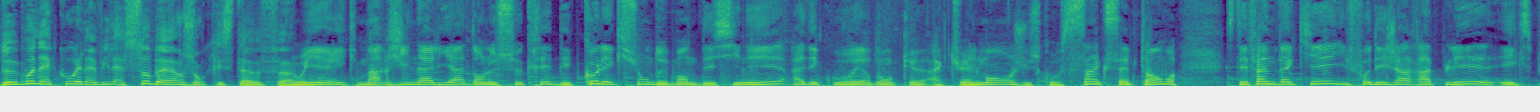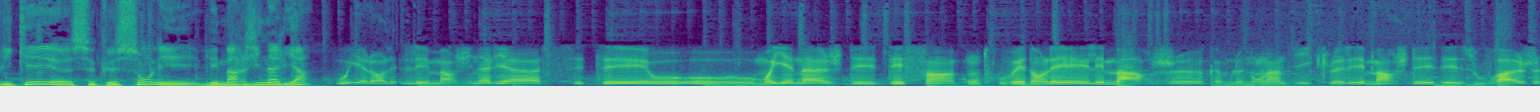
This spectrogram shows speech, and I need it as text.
de Monaco et la Villa Sauber, Jean-Christophe. Oui, Eric, Marginalia dans le secret des collections de bandes dessinées, à découvrir donc euh, actuellement jusqu'au 5 septembre. Stéphane Vaquier, il faut déjà rappeler et expliquer euh, ce que sont les, les Marginalia. Oui, alors les marginalia, c'était au, au, Moyen Âge des dessins qu'on trouvait dans les, les, marges, euh, comme le nom l'indique, les marges des, des ouvrages.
